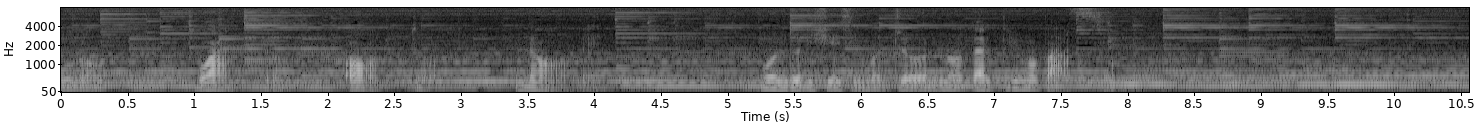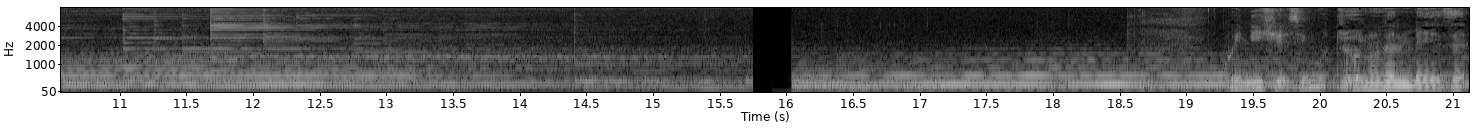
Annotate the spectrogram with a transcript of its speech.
1, 4, 8, 9. Buon dodicesimo giorno dal primo passo. Quindicesimo giorno del mese.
